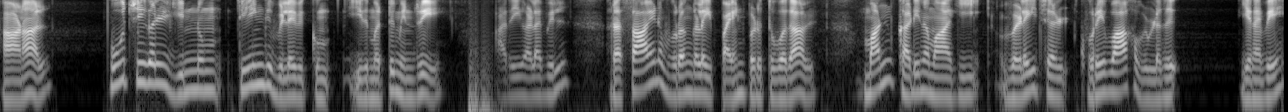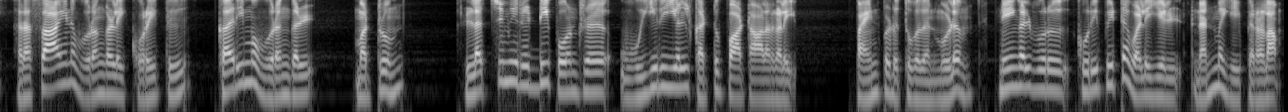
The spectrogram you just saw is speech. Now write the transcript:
ஆனால் பூச்சிகள் இன்னும் தீங்கு விளைவிக்கும் இது மட்டுமின்றி அதிக அளவில் ரசாயன உரங்களை பயன்படுத்துவதால் மண் கடினமாகி விளைச்சல் குறைவாக உள்ளது. எனவே ரசாயன உரங்களை குறைத்து கரிம உரங்கள் மற்றும் லட்சுமி ரெட்டி போன்ற உயிரியல் கட்டுப்பாட்டாளர்களை பயன்படுத்துவதன் மூலம் நீங்கள் ஒரு குறிப்பிட்ட வழியில் நன்மையை பெறலாம்.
